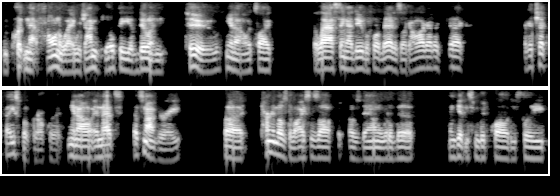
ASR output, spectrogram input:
and putting that phone away, which I'm guilty of doing too. You know, it's like the last thing I do before bed is like, oh, I gotta check, I gotta check Facebook real quick, you know, and that's that's not great. But turning those devices off, those down a little bit, and getting some good quality sleep,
